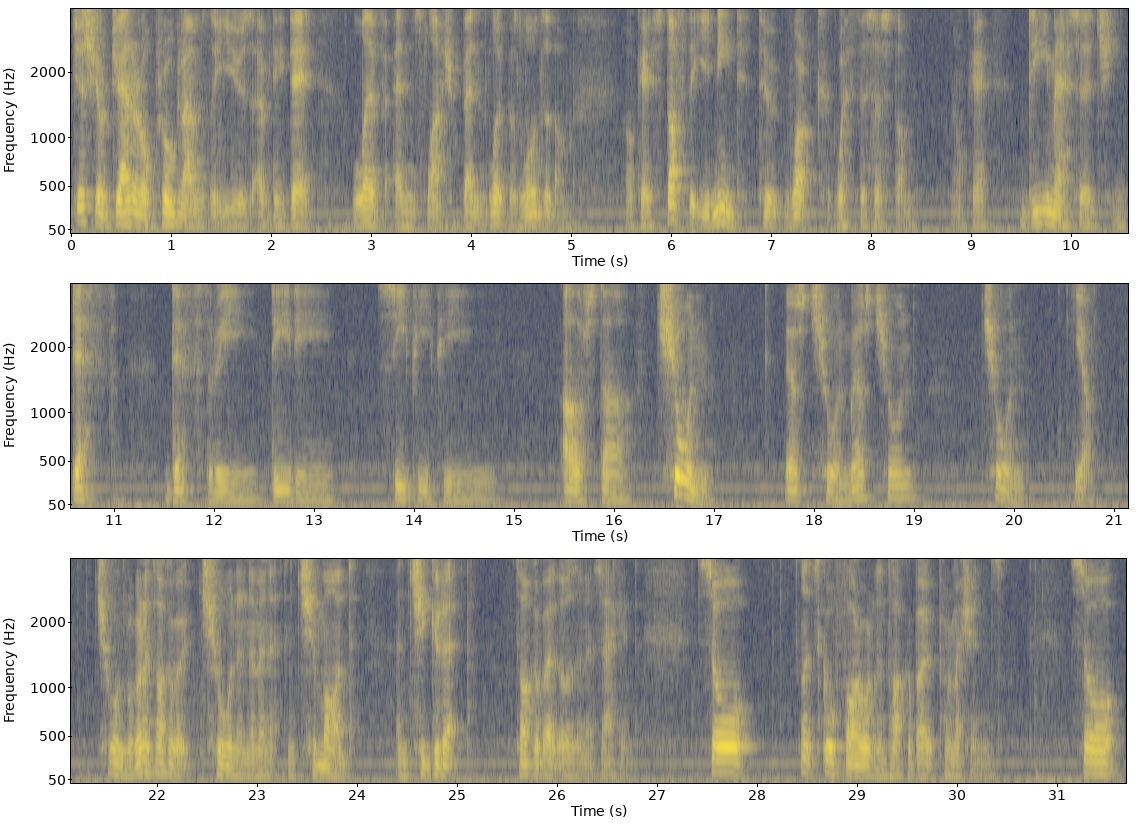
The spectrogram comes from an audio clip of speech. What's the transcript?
Just your general programs that you use every day live in slash bin. Look, there's loads of them. Okay, stuff that you need to work with the system. Okay, dmesg, diff, diff3, dd, cpp, other stuff. Chown. There's chown. Where's chown? Chown. Here. Chown. We're going to talk about chown in a minute, and chmod, and chgrip. Talk about those in a second. So let's go forward and talk about permissions. So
